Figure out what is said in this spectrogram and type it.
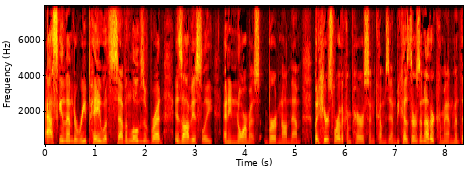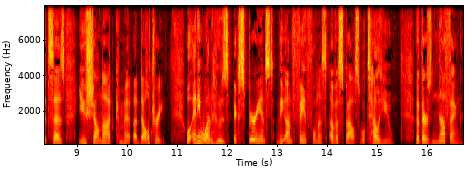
asking them to repay with seven loaves of bread is obviously an enormous burden on them. But here's where the comparison comes in, because there's another commandment that says, You shall not commit adultery. Well, anyone who's experienced the unfaithfulness of a spouse will tell you that there's nothing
